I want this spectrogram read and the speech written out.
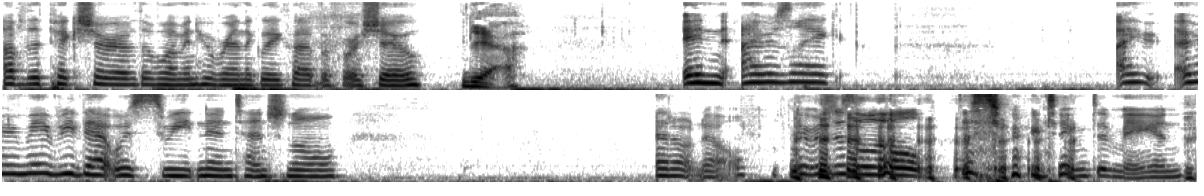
of the picture of the woman who ran the Glee Club before a show. Yeah. And I was like, I I mean maybe that was sweet and intentional. I don't know. It was just a little distracting to me, and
